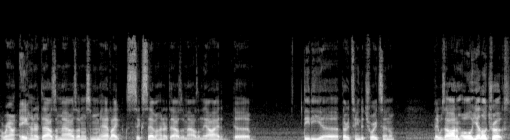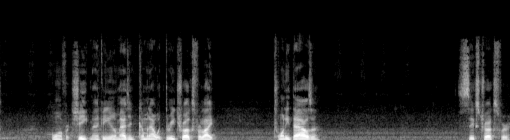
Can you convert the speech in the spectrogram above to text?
around eight hundred thousand miles on them. Some of them had like six, seven hundred thousand miles on. them. They all had the DD uh, thirteen Detroits in them. They was all them old yellow trucks going for cheap, man. Can you imagine coming out with three trucks for like twenty thousand? Six trucks for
